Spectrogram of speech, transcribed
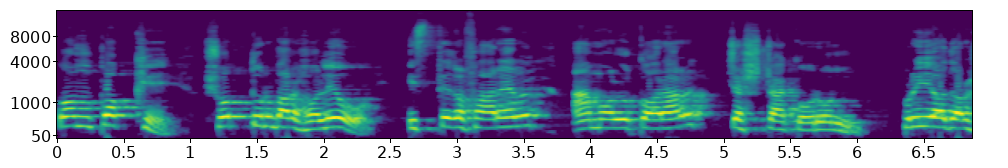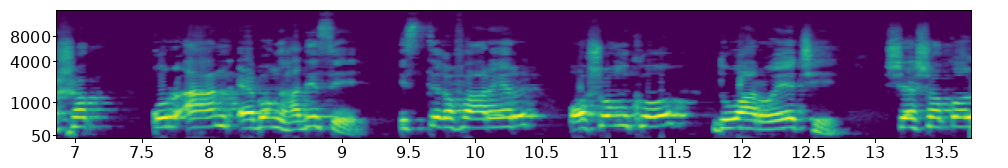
কমপক্ষে সত্তর বার হলেও ইস্তেগফারের আমল করার চেষ্টা করুন। প্রিয় দর্শক, কোরআন এবং হাদিসে ইস্তেগফারের অসংখ্য দোয়া রয়েছে। সে সকল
